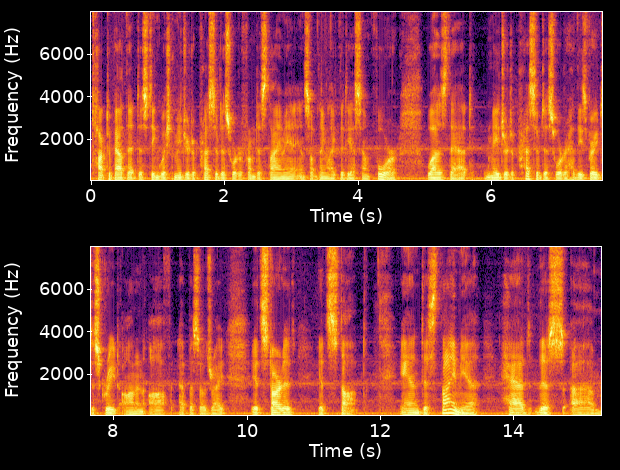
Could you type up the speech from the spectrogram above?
talked about that distinguished major depressive disorder from dysthymia in something like the DSM 4 was that major depressive disorder had these very discrete on and off episodes, right? It started, it stopped. And dysthymia had this um,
